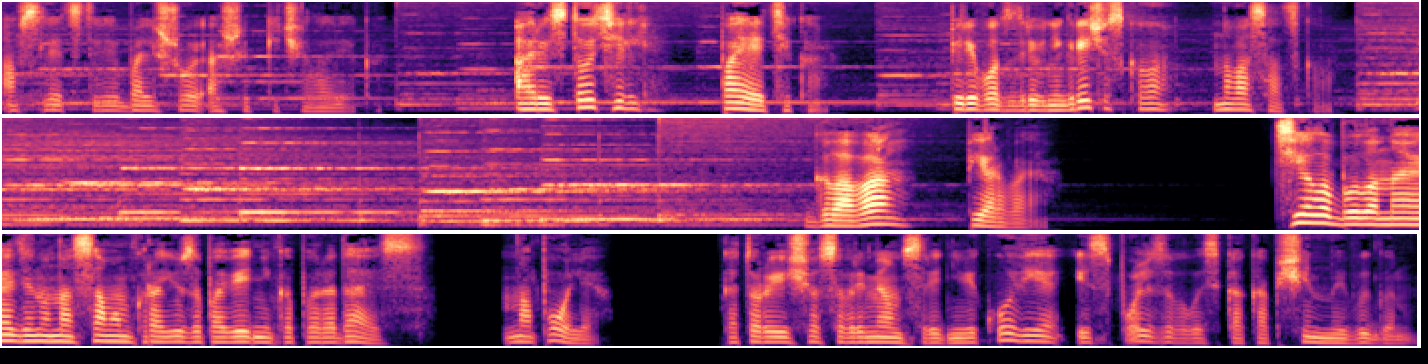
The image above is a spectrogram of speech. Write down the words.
а вследствие большой ошибки человека. Аристотель «Поэтика». Перевод с древнегреческого Новосадского. Глава первая. Тело было найдено на самом краю заповедника Парадайз, на поле, которое еще со времен Средневековья использовалось как общинный выгон.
